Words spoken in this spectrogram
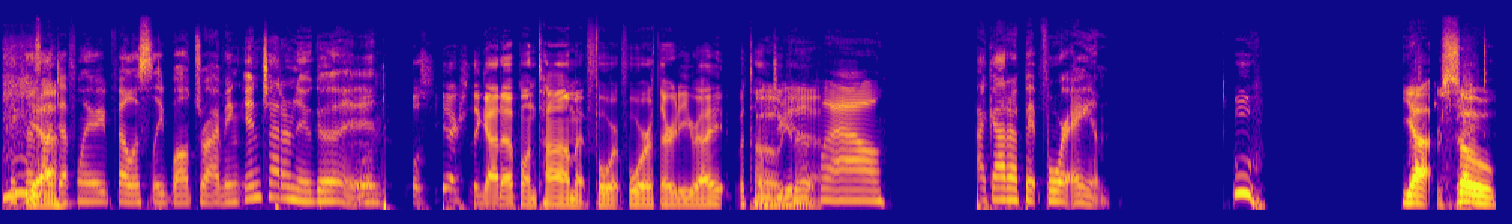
because Yeah. I definitely fell asleep while driving in Chattanooga and Well, she actually got up on time at four four thirty, right? What time did Oh, you get yeah. up? Wow. I got up at 4 a.m. Whew. Yeah. Respect. So,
